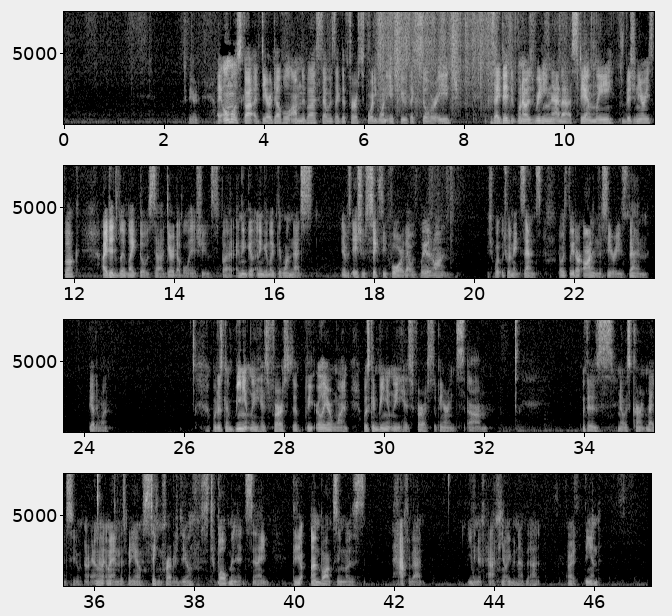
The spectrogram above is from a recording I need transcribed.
It's weird. I almost got a Daredevil omnibus that was like the first 41 issues, like Silver Age. Because I did, when I was reading that uh, Stan Lee Visionaries book, I did really like those uh, Daredevil issues, but I think I think like the one that's it was issue 64 that was later on which, which would make sense that was later on in the series than the other one. Which was conveniently his first the, the earlier one was conveniently his first appearance um, with his you know his current red suit. All right I'm gonna, I'm gonna end this video. It's taking forever to do. It's 12 minutes and I the unboxing was half of that even if half you know even half that. All right the end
